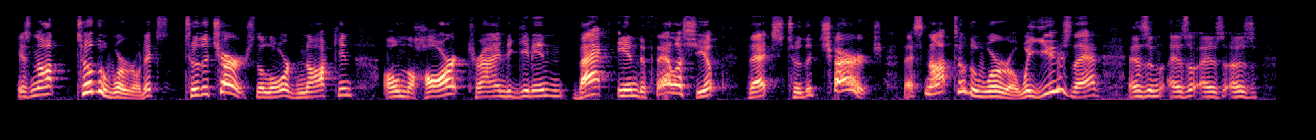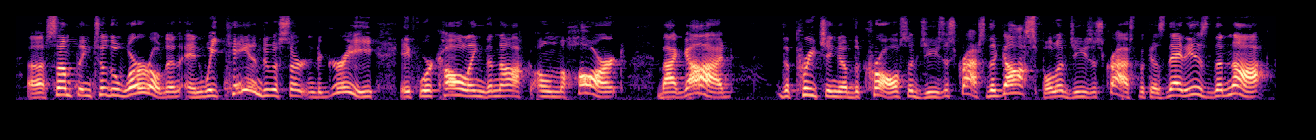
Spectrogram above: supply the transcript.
is not to the world, it's to the church. The Lord knocking on the heart, trying to get in back into fellowship. That's to the church. That's not to the world. We use that as an as as, as uh, something to the world. And, and we can to a certain degree if we're calling the knock on the heart by God the preaching of the cross of Jesus Christ, the gospel of Jesus Christ, because that is the knock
